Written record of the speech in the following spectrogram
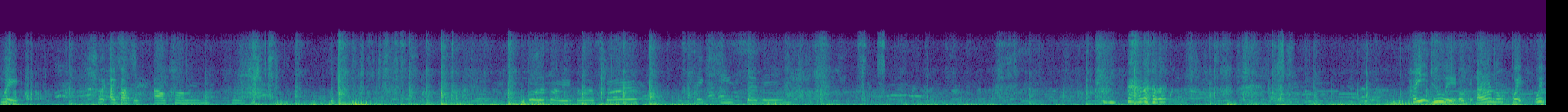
Wait. Wait, I got this. I'll call him. Wait. Oh, that's not it. Uh, star 67. How you do it? Okay, I don't know. Wait, wait,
